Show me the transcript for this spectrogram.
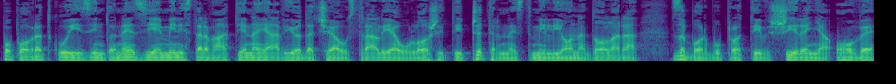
Po povratku iz Indonezije ministar Vat je najavio da će Australija uložiti 14 miliona dolara za borbu protiv širenja ove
